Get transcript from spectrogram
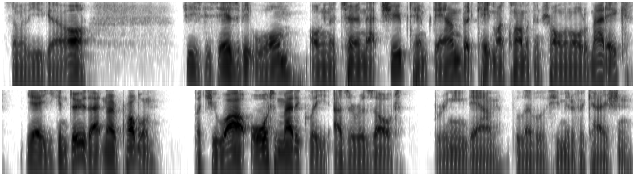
Some of you go, oh, geez, this air's a bit warm. I'm going to turn that tube temp down, but keep my climate control on automatic. Yeah, you can do that, no problem. But you are automatically, as a result, bringing down the level of humidification.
